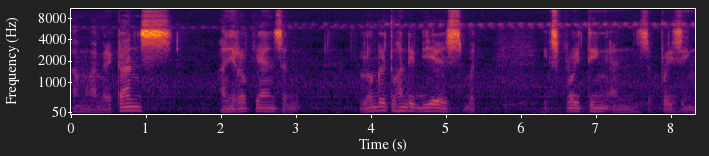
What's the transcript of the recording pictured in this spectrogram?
Ang mga Americans and Europeans and longer 200 years but exploiting and suppressing.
